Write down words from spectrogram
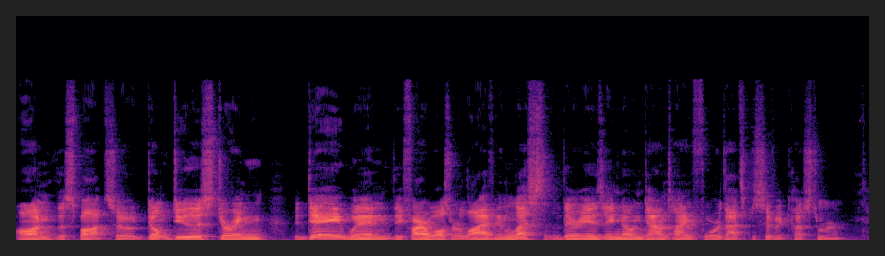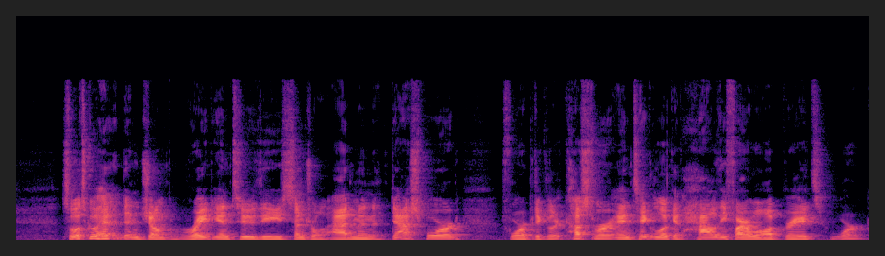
on the spot. So don't do this during the day when the firewalls are live unless there is a known downtime for that specific customer. So let's go ahead and jump right into the central admin dashboard for a particular customer and take a look at how the firewall upgrades work.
